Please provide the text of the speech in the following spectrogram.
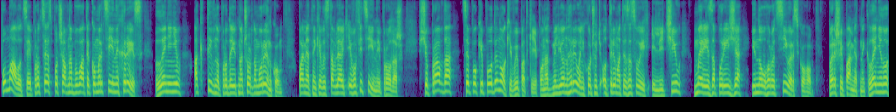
Помалу цей процес почав набувати комерційних рис. Ленінів активно продають на чорному ринку. Пам'ятники виставляють і в офіційний продаж. Щоправда, це поки поодинокі випадки. Понад мільйон гривень хочуть отримати за своїх іллічів, мерії Запоріжжя і Новгород-Сіверського. Перший пам'ятник Леніну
